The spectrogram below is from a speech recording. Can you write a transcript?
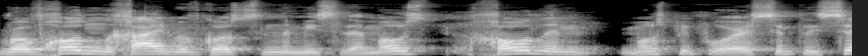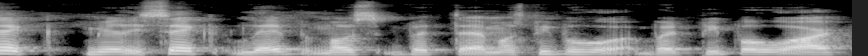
Rov cholin l'chaim, rov ghostin l'misa. Most cholim, most people who are simply sick, merely sick, live. But most, but uh, most people who, are, but people who are,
